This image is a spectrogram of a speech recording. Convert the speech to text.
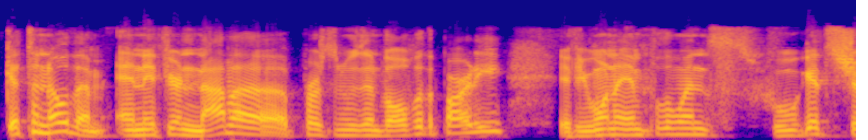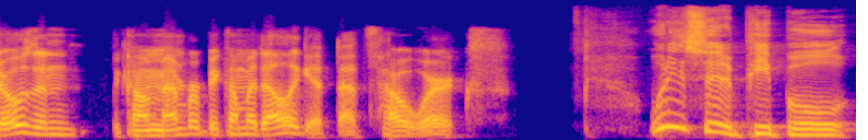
get to know them. And if you're not a person who's involved with the party, if you want to influence who gets chosen, become a member, become a delegate. That's how it works. What do you say to people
